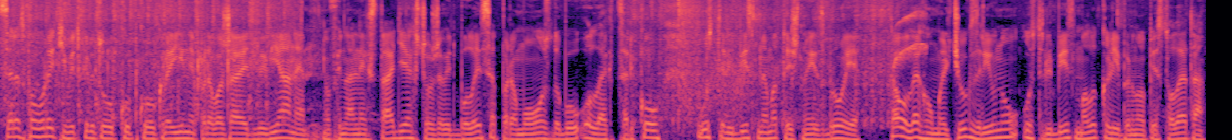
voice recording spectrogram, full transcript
Серед фаворитів відкритого Кубку України переважають львів'яни. У фінальних стадіях, що вже відбулися, перемогу здобув Олег Царьков у стрільбі з пневматичної зброї та Олег Омельчук з Рівного у стрільбі з малокаліберного пістолета.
